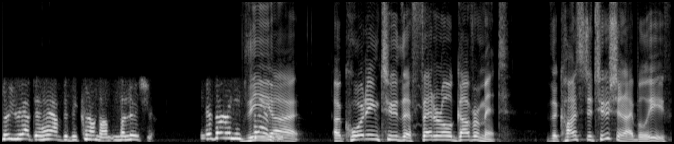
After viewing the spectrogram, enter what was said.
do you have to have to become a militia? Is there any The uh, according to the federal government, the Constitution, I believe,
